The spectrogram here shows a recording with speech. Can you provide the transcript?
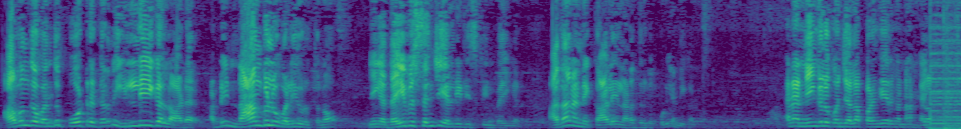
அவங்க வந்து போட்டிருக்கிறது இல்லீகல் ஆர்டர் அப்படின்னு நாங்களும் வலியுறுத்தணும். நீங்க தயவு செஞ்சு எல்இடி ஸ்கிரீன் வைங்க. அதான் இன்னைக்கு காலையில் நடந்திருக்கக்கூடிய நிகழ்வு. ஆனா நீங்களும் கொஞ்சம் எல்லாம் பங்கேறுங்கண்ணா.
